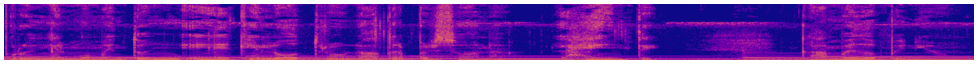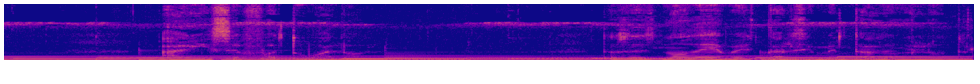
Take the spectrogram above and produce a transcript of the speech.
Porque en el momento en, el que el otro, la otra persona, la gente, cambia de opinión, ahí se fue tu valor. Entonces no debe estar cimentado en el otro,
